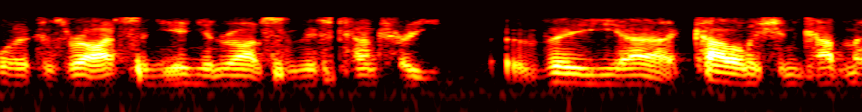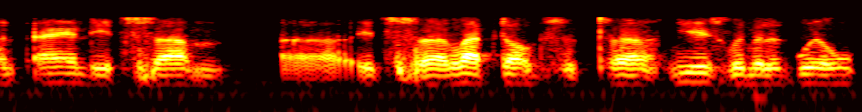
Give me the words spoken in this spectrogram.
workers' rights and union rights in this country, the uh, coalition government and its um, uh, its uh, lapdogs at uh, News Limited will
